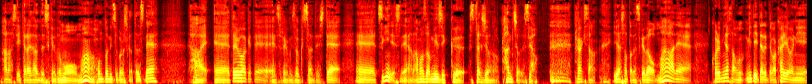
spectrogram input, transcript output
話していただいたんですけども、まあ、本当に素晴らしかったですね。はい。えー、というわけで、それが溝口さんでして、えー、次にですね、あの、Amazon Music スタジオの館長ですよ。高木さん、いらっしゃったんですけど、まあね、これ皆さん見ていただいてわかるように、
